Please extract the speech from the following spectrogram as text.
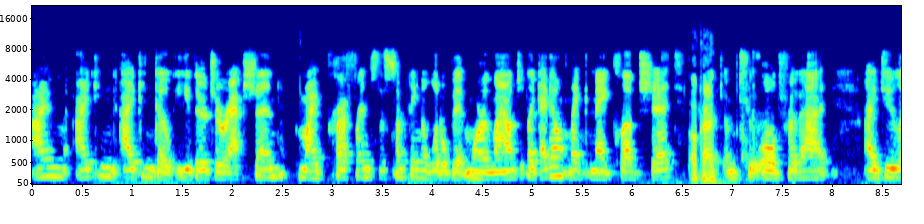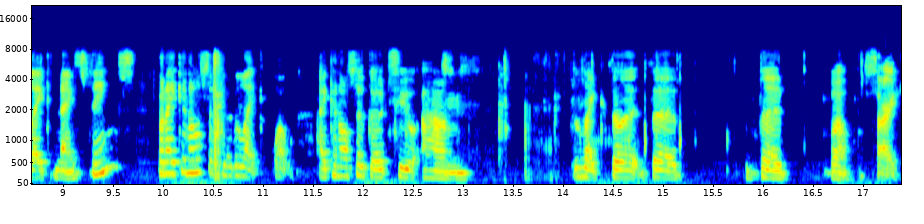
I'm I can I can go either direction. My preference is something a little bit more lounge. Like I don't like nightclub shit. Okay. I'm too old for that. I do like nice things, but I can also go to like well, I can also go to um like the the the well, sorry.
